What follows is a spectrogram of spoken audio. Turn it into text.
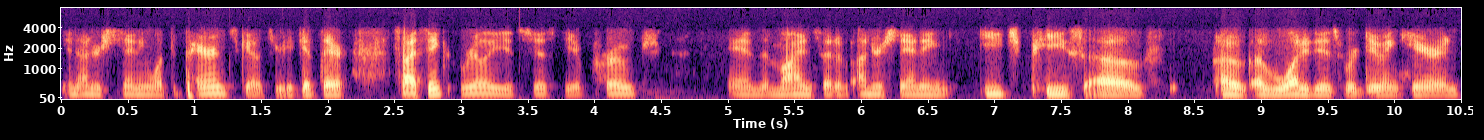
in understanding what the parents go through to get there. So I think really it's just the approach and the mindset of understanding each piece of of, of what it is we're doing here. And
